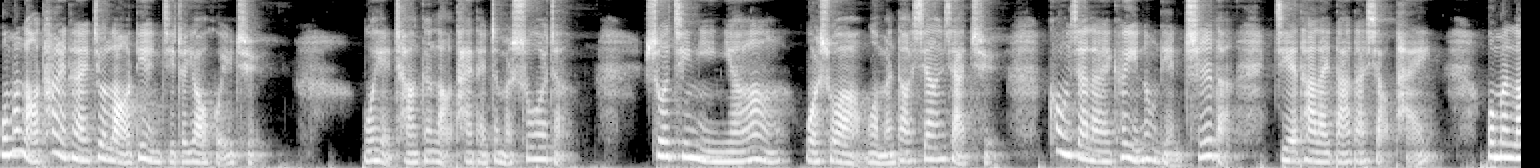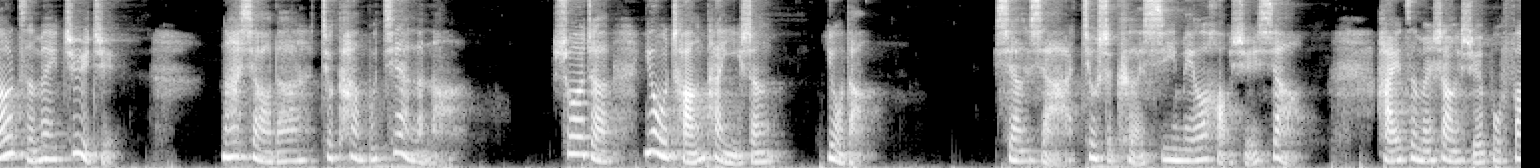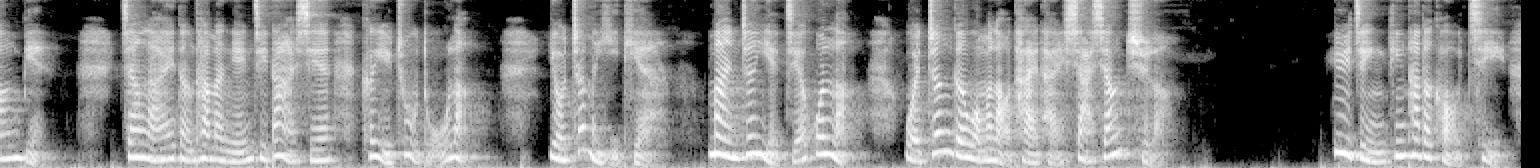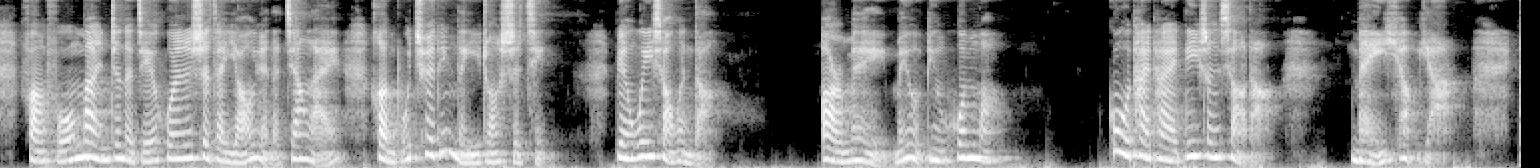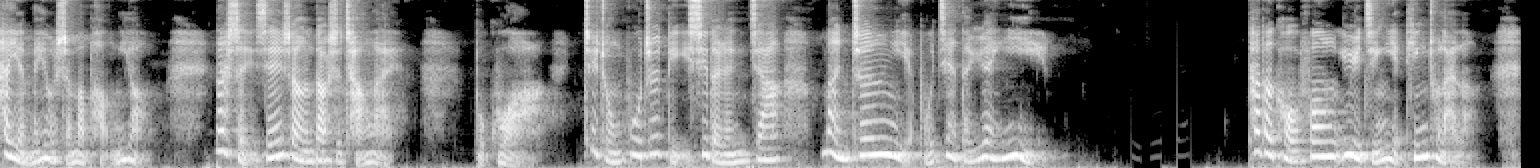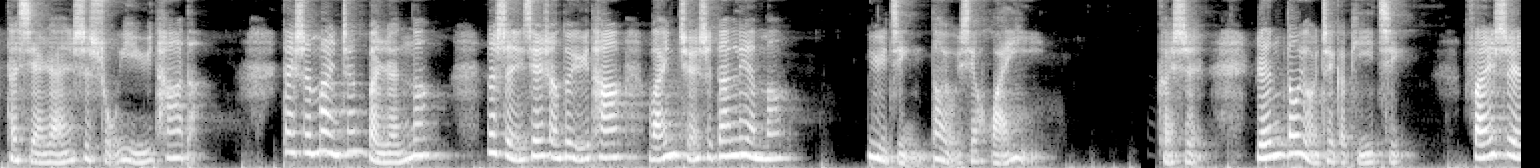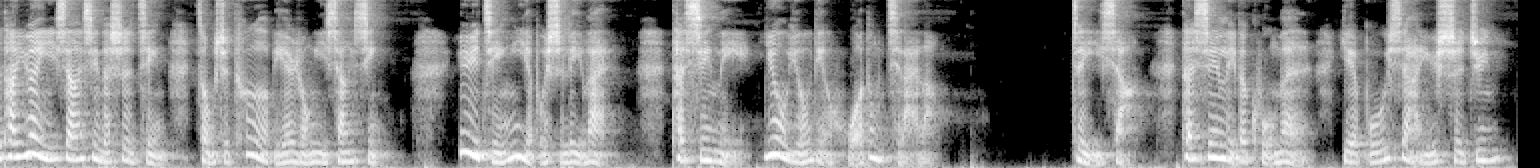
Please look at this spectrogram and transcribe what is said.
我们老太太就老惦记着要回去。”我也常跟老太太这么说着，说起你娘，我说我们到乡下去，空下来可以弄点吃的，接她来打打小牌，我们老姊妹聚聚。哪晓得就看不见了呢？说着又长叹一声，又道：“乡下就是可惜没有好学校，孩子们上学不方便。”将来等他们年纪大些，可以住读了。有这么一天，曼桢也结婚了，我真跟我们老太太下乡去了。狱警听他的口气，仿佛曼桢的结婚是在遥远的将来，很不确定的一桩事情，便微笑问道：“二妹没有订婚吗？”顾太太低声笑道：“没有呀。”他也没有什么朋友，那沈先生倒是常来。不过这种不知底细的人家，曼桢也不见得愿意。他的口风，狱警也听出来了，他显然是属意于他的。但是曼桢本人呢？那沈先生对于他完全是单恋吗？狱警倒有些怀疑。可是人都有这个脾气。凡是他愿意相信的事情，总是特别容易相信。狱警也不是例外，他心里又有点活动起来了。这一下，他心里的苦闷也不下于世君。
